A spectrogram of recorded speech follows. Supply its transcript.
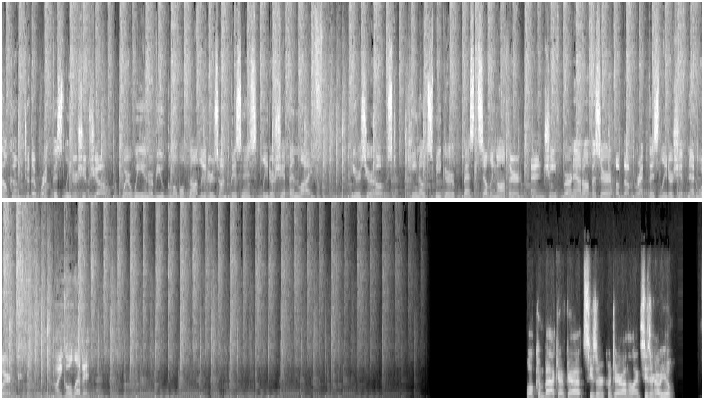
Welcome to the Breakfast Leadership Show, where we interview global thought leaders on business, leadership, and life. Here's your host, keynote speaker, best selling author, and chief burnout officer of the Breakfast Leadership Network, Michael Levitt. Welcome back. I've got Cesar Quintero on the line. Cesar, how are you?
